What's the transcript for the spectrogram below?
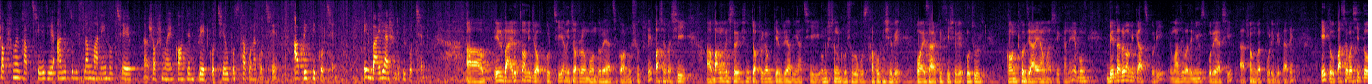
সবসময় ভাবছে যে আনিসুল ইসলাম মানে হচ্ছে সবসময় কন্টেন্ট ক্রিয়েট করছে, উপস্থাপনা করছে, আবৃত্তি করছেন এর বাইরে আসলে কি করছেন? এর বাইরে তো আমি জব করছি, আমি চট্টগ্রাম বন্দরে আছি কর্মসূত্রে। পাশাপাশি বাংলাদেশ টেলিভিশন চট্টগ্রাম কেন্দ্রে আমি আছি অনুষ্ঠান ঘোষক উপস্থাপক হিসেবে ভয়েস আর্টিস্ট হিসেবে। প্রচুর কণ্ঠ যায় আমার সেখানে এবং বেতারেও আমি কাজ করি। মাঝে মাঝে নিউজ পড়ে আসি সংবাদ পড়ি বেতারে। এই তো পাশাপাশি তো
